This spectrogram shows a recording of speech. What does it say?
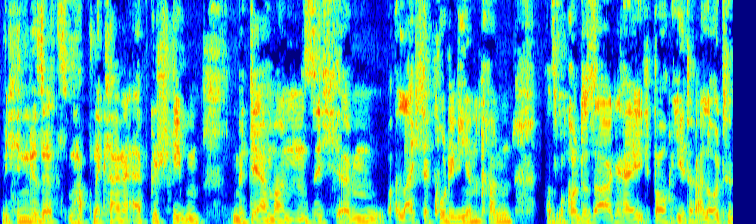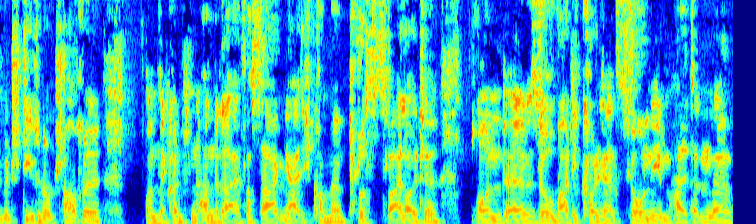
mich hingesetzt und habe eine kleine App geschrieben, mit der man sich ähm, leichter koordinieren kann. Also man konnte sagen, hey, ich brauche hier drei Leute mit Stiefeln und Schaufel. Und dann könnten andere einfach sagen, ja, ich komme plus zwei Leute. Und äh, so war die Koordination eben halt dann äh,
